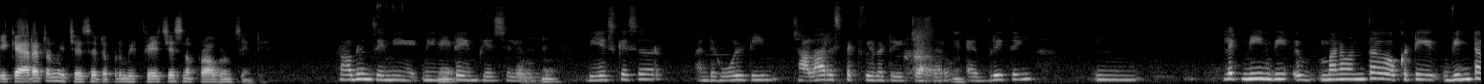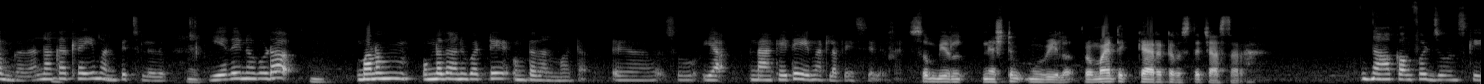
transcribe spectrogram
ఈ క్యారెక్టర్ మీరు చేసేటప్పుడు మీరు ఫేస్ చేసిన ప్రాబ్లమ్స్ ఏంటి? ప్రాబ్లమ్స్ ఏమీ నేనైతే ఏం ఫేస్ చేయలేదండి. BSK sir and the whole team చాలా రెస్పెక్ట్ఫుల్గా ట్రీట్ చేశారు Mm. ఎవ్రీథింగ్ లైక్ నేను వి మనమంతా ఒకటి వింటాం కదా నాకు అట్లా ఏం అనిపించలేదు Mm. ఏదైనా కూడా Mm. మనం ఉన్నదాన్ని బట్టే ఉంటుంది అనమాట సో యా నాకైతే ఏం అట్లా ఫేస్ చేయలేదు సో మీరు నెక్స్ట్ మూవీలో రొమాంటిక్ క్యారెక్టర్ వస్తే చేస్తారా నా కంఫర్ట్ జోన్స్కి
